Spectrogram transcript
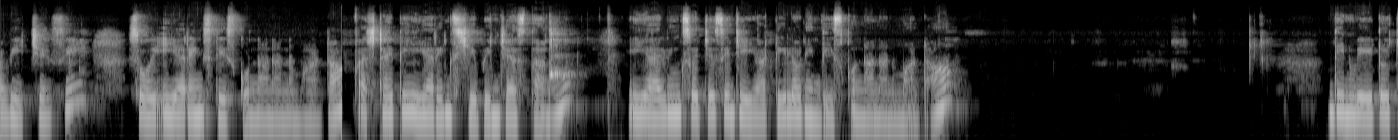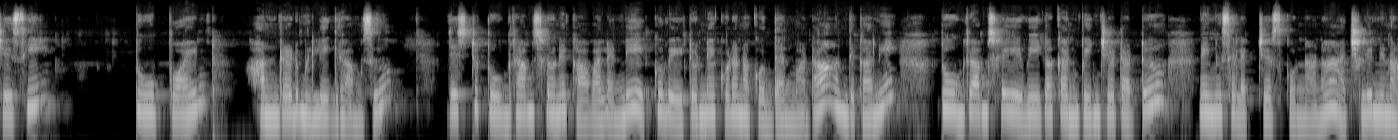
అవి ఇచ్చేసి సో ఇయర్ రింగ్స్ తీసుకున్నాను అనమాట ఫస్ట్ అయితే ఇయర్ రింగ్స్ చూపించేస్తాను ఈ ఇయర్ రింగ్స్ వచ్చేసి జిఆర్టీలో నేను తీసుకున్నాను అనమాట దీని వెయిట్ వచ్చేసి two point hundred milligrams just two గ్రామ్స్లోనే కావాలండి. ఎక్కువ వెయిట్ ఉన్నాయి కూడా నాకు వద్దనమాట అందుకని టూ గ్రామ్స్లో హెవీగా కనిపించేటట్టు నేను సెలెక్ట్ చేసుకున్నాను. యాక్చువల్లీ నేను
